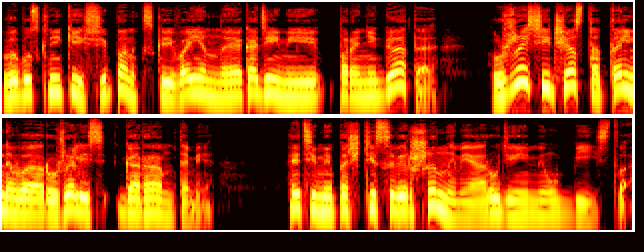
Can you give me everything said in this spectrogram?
выпускники Сипангской военной академии Паранигата, уже сейчас тотально вооружались гарантами, этими почти совершенными орудиями убийства.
